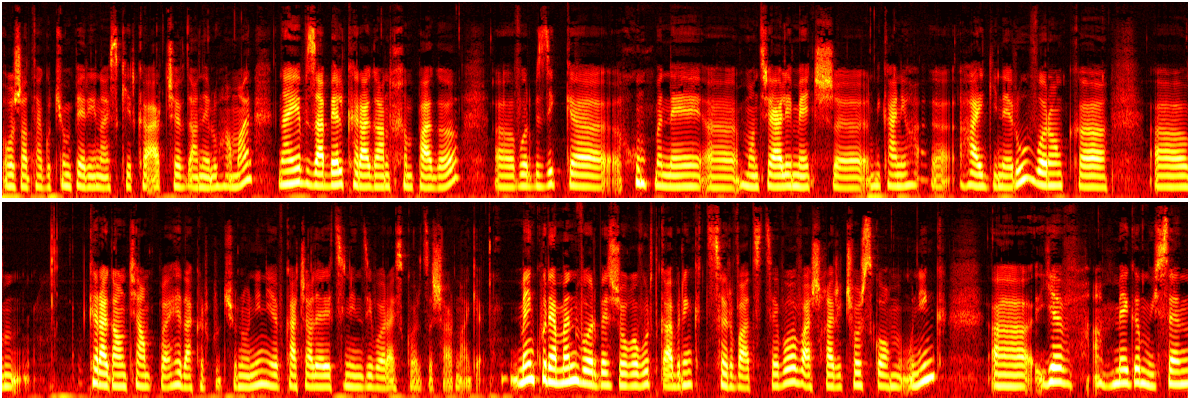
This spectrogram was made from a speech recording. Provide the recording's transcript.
օժանդակություն բերին այս քիրքը արչև դանելու համար նաև Զաբել քրագան խմբագը որբզիկ խումբ մնե Մոնտրեալի մեջ մի քանի հայգիներու որոնք քրագանությամբ հետաքրքրություն ունին եւ կաչալերեցին ինձ որ այս գործը շարունակեմ։ Մենք ուրեմն որպես ժողովուրդ կաբրինք ծրված ցևով աշխարհի 4 կողմ ունինք եւ մեկը մյուսեն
